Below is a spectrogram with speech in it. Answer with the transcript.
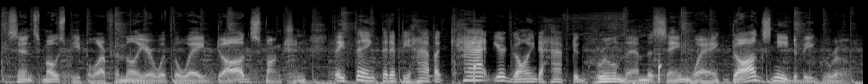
Since most people are familiar with the way dogs function, they think that if you have a cat, you're going to have to groom them the same way dogs need to be groomed.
